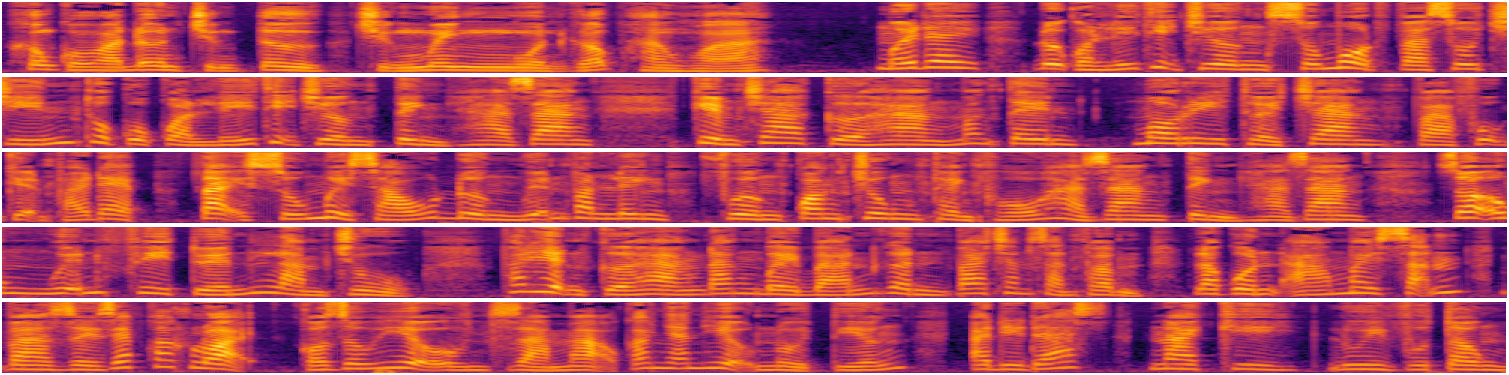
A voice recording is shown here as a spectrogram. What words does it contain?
không có hóa đơn chứng từ chứng minh nguồn gốc hàng hóa. Mới đây, đội quản lý thị trường số 1 và số 9 thuộc Cục Quản lý Thị trường tỉnh Hà Giang kiểm tra cửa hàng mang tên Mori Thời Trang và Phụ kiện Phái Đẹp tại số 16 đường Nguyễn Văn Linh, phường Quang Trung, thành phố Hà Giang, tỉnh Hà Giang do ông Nguyễn Phi Tuyến làm chủ. Phát hiện cửa hàng đang bày bán gần 300 sản phẩm là quần áo may sẵn và giày dép các loại có dấu hiệu giả mạo các nhãn hiệu nổi tiếng Adidas, Nike, Louis Vuitton.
